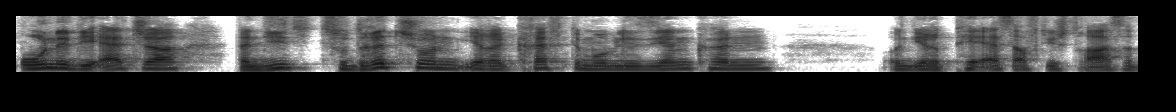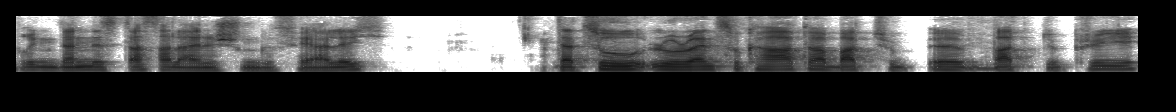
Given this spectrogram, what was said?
ohne die Edger, wenn die zu dritt schon ihre Kräfte mobilisieren können und ihre PS auf die Straße bringen, dann ist das alleine schon gefährlich. Dazu Lorenzo Carter, Bud, äh, Bud Dupree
